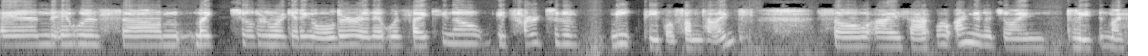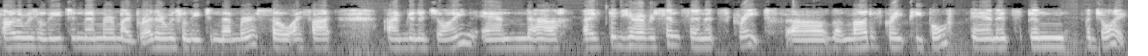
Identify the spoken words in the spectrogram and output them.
and it was um, like children were getting older, and it was like you know, it's hard to meet people sometimes. So I thought, well, I'm going to join the Legion. My father was a Legion member. My brother was a Legion member. So I thought I'm going to join, and uh, I've been here ever since, and it's great. Uh, a lot of great people, and it's been a joy.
